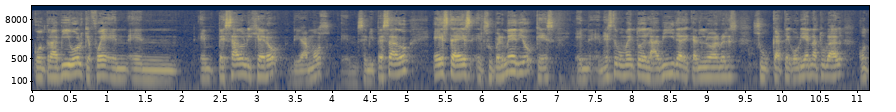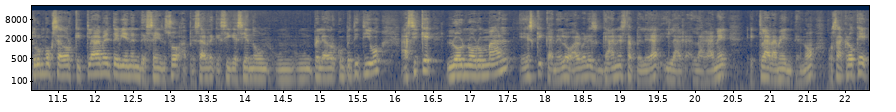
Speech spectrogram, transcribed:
contra Bivol, que fue en en pesado ligero, digamos, en semipesado. Esta es el supermedio, que es en, este momento de la vida de Canelo Álvarez su categoría natural contra un boxeador que claramente viene en descenso, a pesar de que sigue siendo un, peleador competitivo. Así que lo normal es que Canelo Álvarez gane esta pelea y la, gane eh, claramente, ¿no? O sea, creo que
